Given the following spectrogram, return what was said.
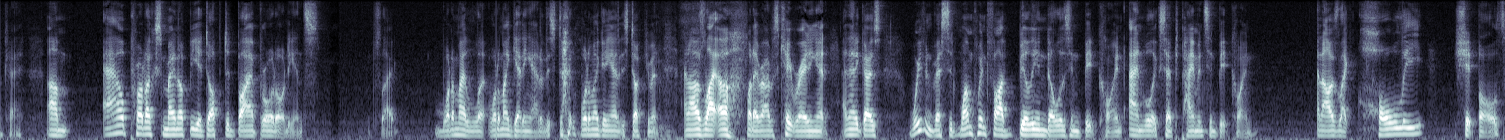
Okay. Um, our products may not be adopted by a broad audience. It's like, what am I? What am I getting out of this? doc- What am I getting out of this document? And I was like, oh, whatever. I just keep reading it, and then it goes, we've invested 1.5 billion dollars in Bitcoin and will accept payments in Bitcoin. And I was like, holy shitballs.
